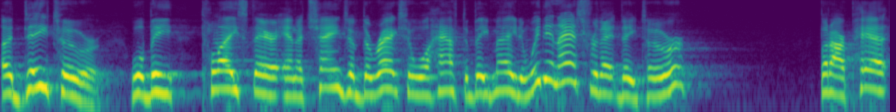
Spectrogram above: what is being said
A detour will be placed there, and a change of direction will have to be made. And we didn't ask for that detour, but our path,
